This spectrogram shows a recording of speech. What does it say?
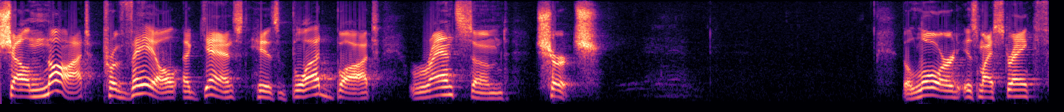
shall not prevail against his blood bought, ransomed church. The Lord is my strength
